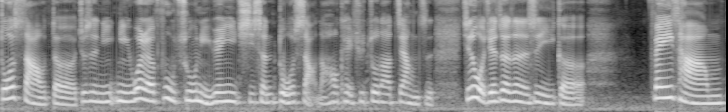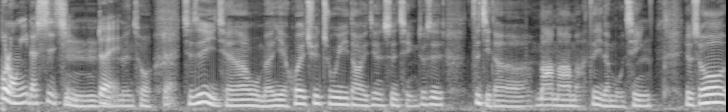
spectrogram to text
多少的，就是你你为了付出，你愿意牺牲多少，然后可以去做到这样子。其实我觉得这真的是。一个非常不容易的事情，嗯、对，没错，对。其实以前啊，我们也会去注意到一件事情，就是自己的妈妈嘛，自己的母亲，有时候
